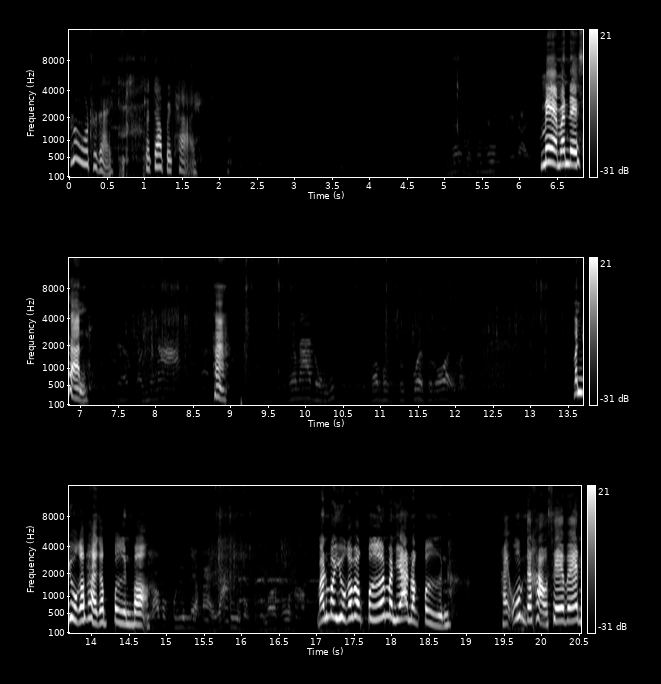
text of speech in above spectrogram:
โลเท่าไหร่ก็เจ้าไปขาย แม่มันได้สันฮะเมื่อหน้าดุงมันอยู่กับไผกับปืนบ่เขาบอกปืนเลยให้ล่างนี่บามันบ่อยู่กับบักปืนมันย่านบักปืนให้อุ้มแต่เข่าเซเว่น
